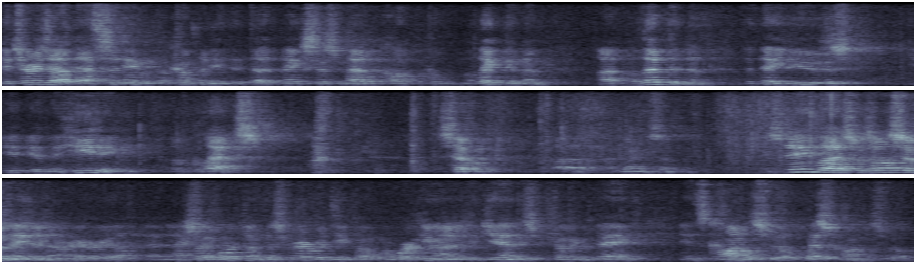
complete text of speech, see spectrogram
It turns out that's the name of a company that makes this metal called molybdenum, uh, molybdenum, that they use in, in the heating of glass. So, uh, I learned something. And Stained glass was also made in our area, and actually I worked on this railroad depot, we're working on it again, it's becoming a bank in Connellsville, West Connellsville.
